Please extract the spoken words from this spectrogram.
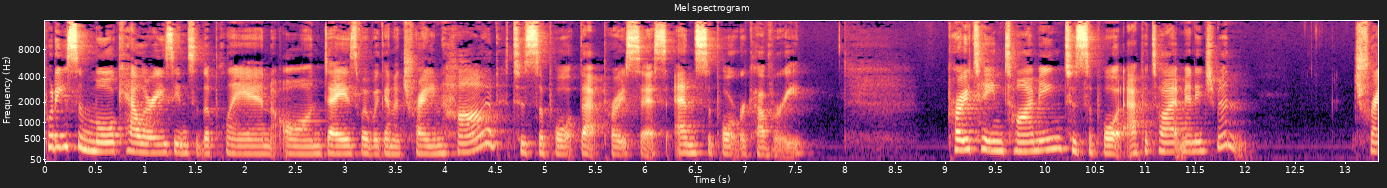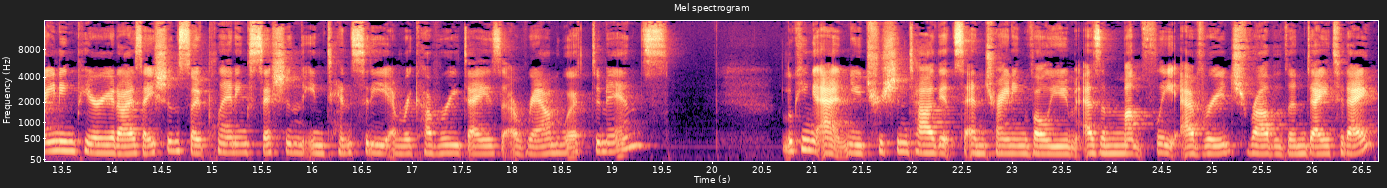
putting some more calories into the plan on days where we're going to train hard to support that process and support recovery protein timing to support appetite management, training periodization, so planning session intensity and recovery days around work demands, looking at nutrition targets and training volume as a monthly average rather than day to day.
